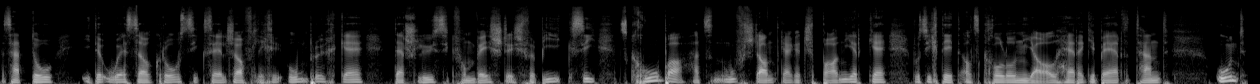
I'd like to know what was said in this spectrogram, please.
Es hat hier in den USA große gesellschaftliche Umbrüche gegeben. Die Erschliessung vom Westen ist vorbei. In Kuba hat es einen Aufstand gegen die Spanier gegeben, wo sich dort als Kolonialherren gebärdet haben. Und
